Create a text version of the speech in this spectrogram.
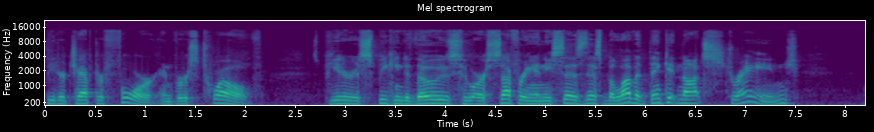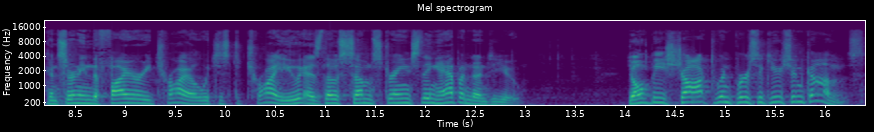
Peter chapter 4 and verse 12, Peter is speaking to those who are suffering, and he says this, Beloved, think it not strange concerning the fiery trial which is to try you as though some strange thing happened unto you. Don't be shocked when persecution comes.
